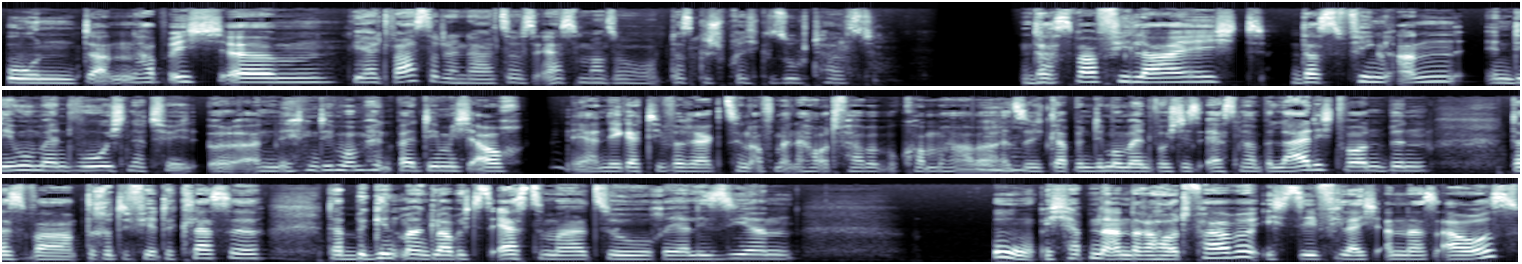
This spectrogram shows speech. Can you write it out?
Und dann habe ich. Ähm, Wie alt warst du denn da, als du das erste Mal so das Gespräch gesucht hast? Das war vielleicht, das fing an in dem Moment, wo ich natürlich, in dem Moment, bei dem ich auch ja, negative Reaktionen auf meine Hautfarbe bekommen habe. Mhm. Also ich glaube, in dem Moment, wo ich das erste Mal beleidigt worden bin, das war dritte, vierte Klasse, da beginnt man, glaube ich, das erste Mal zu realisieren, oh, ich habe eine andere Hautfarbe, ich sehe vielleicht anders aus.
